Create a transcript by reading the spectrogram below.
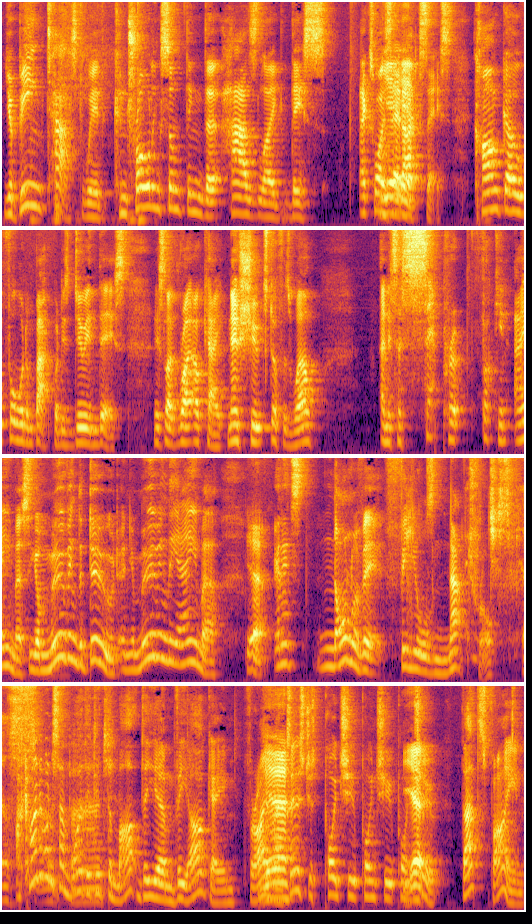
you're being tasked with controlling something that has like this XYZ Yeah, yeah. axis, can't go forward and back, but is doing this. And it's like, right, okay, now shoot stuff as well. And it's a separate fucking aimer. So you're moving the dude and you're moving the aimer. Yeah. And it's none of it feels natural. just feels I kind of so understand why they did the mar- the um, VR game for Iron Man. Yeah. 'cause Then it's just point shoot, point shoot, point Yeah. shoot. That's fine.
